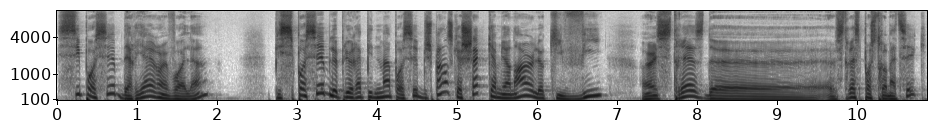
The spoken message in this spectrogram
si possible, derrière un volant, puis si possible, le plus rapidement possible. Je pense que chaque camionneur là, qui vit un stress de un stress post-traumatique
